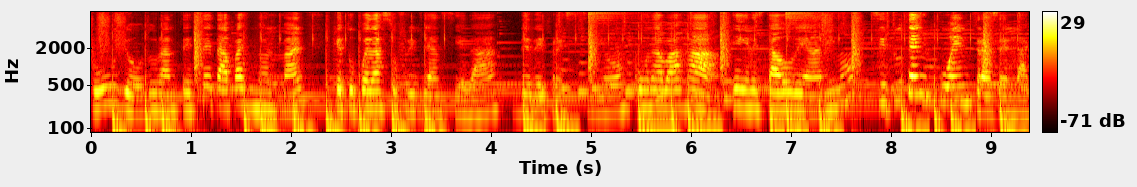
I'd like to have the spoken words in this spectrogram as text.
tuyo. Durante esta etapa es normal que tú puedas sufrir de ansiedad, de depresión, una baja en el estado de ánimo. Si tú te encuentras en la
